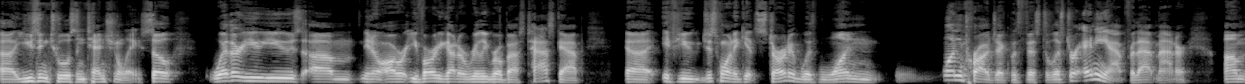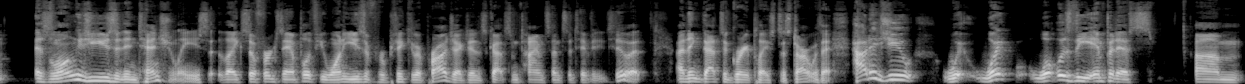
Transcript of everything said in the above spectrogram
uh, using tools intentionally. So whether you use um, you know you've already got a really robust task app uh, if you just want to get started with one one project with Vistalist or any app for that matter, um, as long as you use it intentionally, like so, for example, if you want to use it for a particular project and it's got some time sensitivity to it, I think that's a great place to start with it. How did you? Wh- what what was the impetus? Um,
